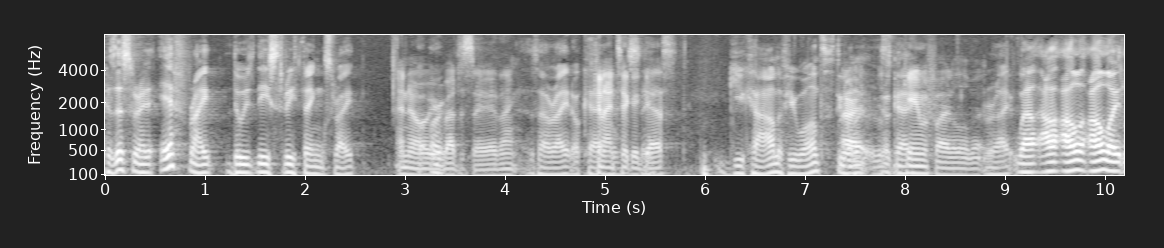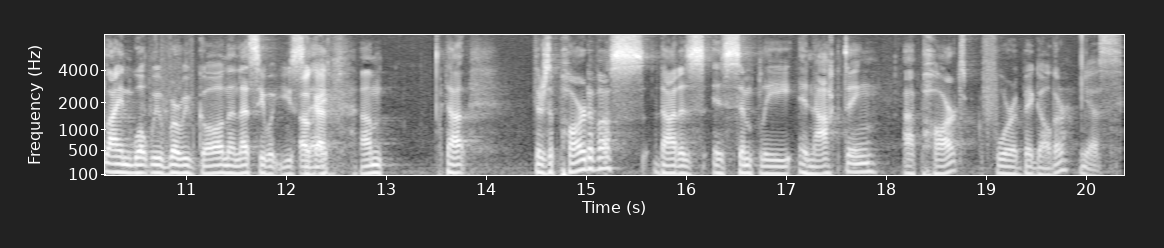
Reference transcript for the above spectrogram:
because this if right those these three things right I know what you're about to say. I think. Is that right? Okay. Can I take a see. guess? You can if you want. Do All right, let's gamify it a little bit. Right. Well, I'll, I'll, I'll outline what we where we've gone, and let's see what you say. Okay. Um, that there's a part of us that is is simply enacting a part for a big other. Yes.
